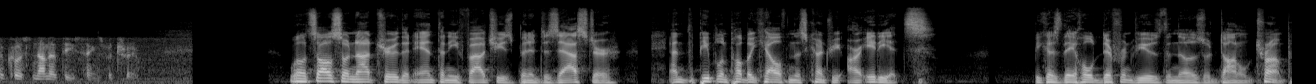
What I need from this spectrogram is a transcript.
Of course, none of these things were true. Well, it's also not true that Anthony Fauci has been a disaster and the people in public health in this country are idiots because they hold different views than those of Donald Trump.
